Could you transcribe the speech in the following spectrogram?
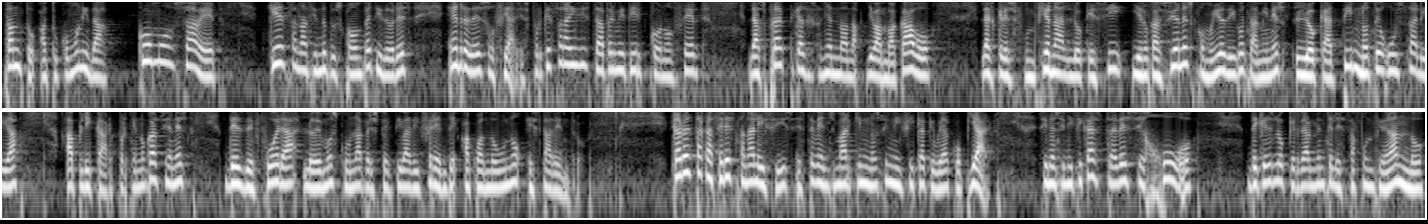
tanto a tu comunidad como saber qué están haciendo tus competidores en redes sociales, porque este análisis te va a permitir conocer las prácticas que están llevando a cabo, las que les funcionan, lo que sí, y en ocasiones, como yo digo, también es lo que a ti no te gustaría aplicar, porque en ocasiones desde fuera lo vemos con una perspectiva diferente a cuando uno está dentro. Claro está que hacer este análisis, este benchmarking, no significa que voy a copiar, sino significa extraer ese jugo de qué es lo que realmente le está funcionando,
